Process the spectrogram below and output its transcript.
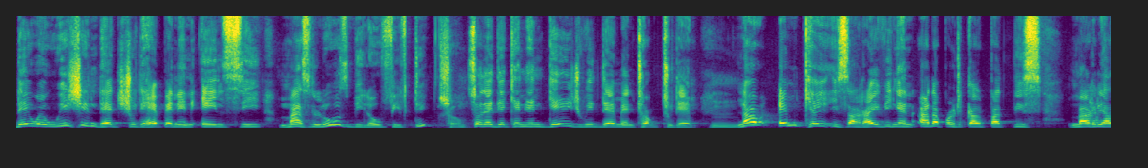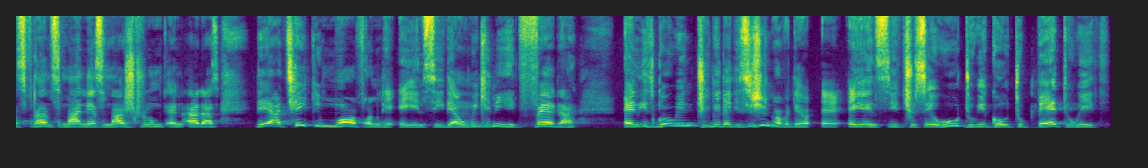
They were wishing that should happen in ANC must lose below 50 Sure. so that they can engage with them and talk to them. Mm. Now, MK is arriving and other political parties, Marius Fransman has mushroomed and others, they are taking more from the ANC. They are mm. weakening it further. And it's going to be the decision of the uh, ANC to say, who do we go to bed with?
